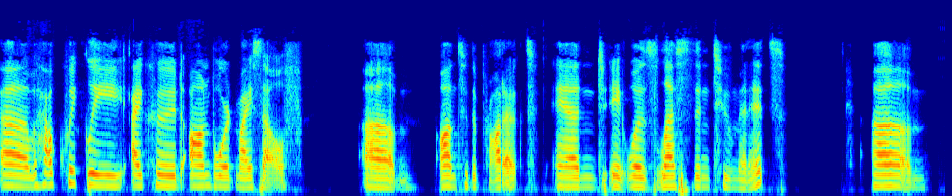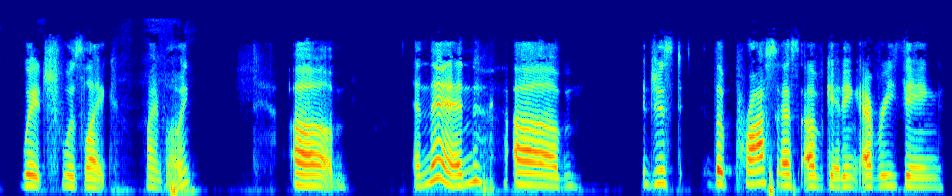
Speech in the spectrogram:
uh, how quickly I could onboard myself um, onto the product, and it was less than two minutes, um, which was like mind blowing. Um, and then um, just the process of getting everything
